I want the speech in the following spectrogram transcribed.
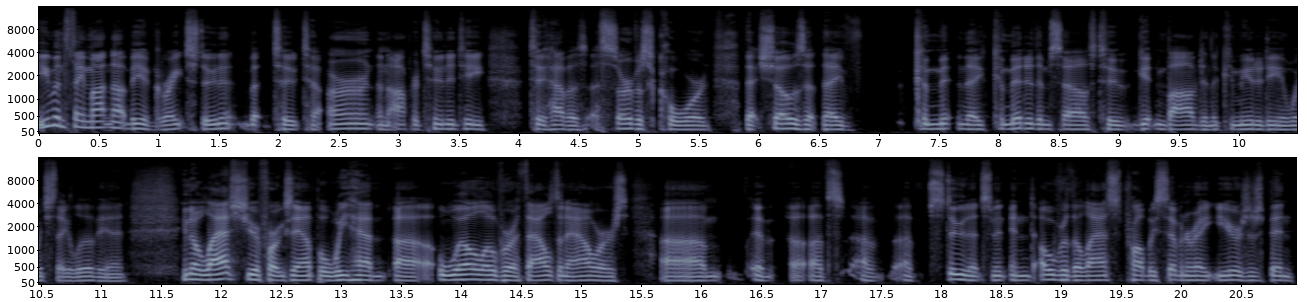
even if they might not be a great student, but to, to earn an opportunity to have a, a service cord that shows that they've commit, they committed themselves to get involved in the community in which they live in. You know, last year, for example, we had uh, well over a thousand hours um, of, of, of, students, and, and, over the last probably seven or eight years, there's been,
